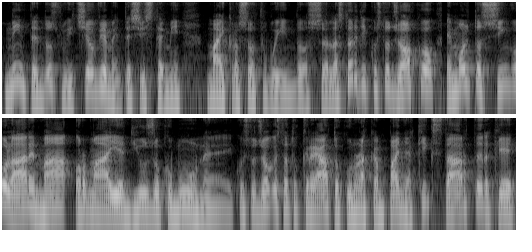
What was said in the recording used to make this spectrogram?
Nintendo Switch e ovviamente sistemi Microsoft Windows. La storia di questo gioco è molto singolare ma ormai è di uso comune. Questo gioco è stato creato con una campagna Kickstarter che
